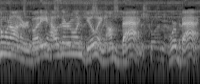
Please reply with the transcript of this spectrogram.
Going on, everybody? How's everyone doing? I'm back. We're back.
